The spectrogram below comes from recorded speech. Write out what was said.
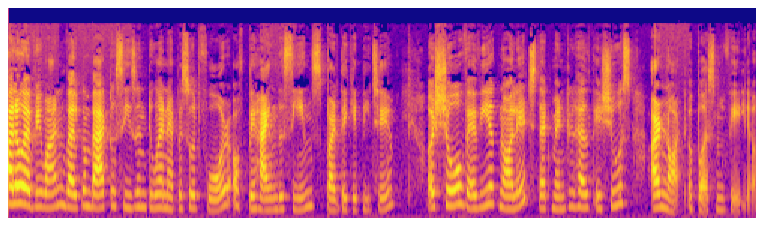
Hello everyone, welcome back to season 2 and episode 4 of Behind the Scenes Parde Ke Piche, a show where we acknowledge that mental health issues are not a personal failure.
